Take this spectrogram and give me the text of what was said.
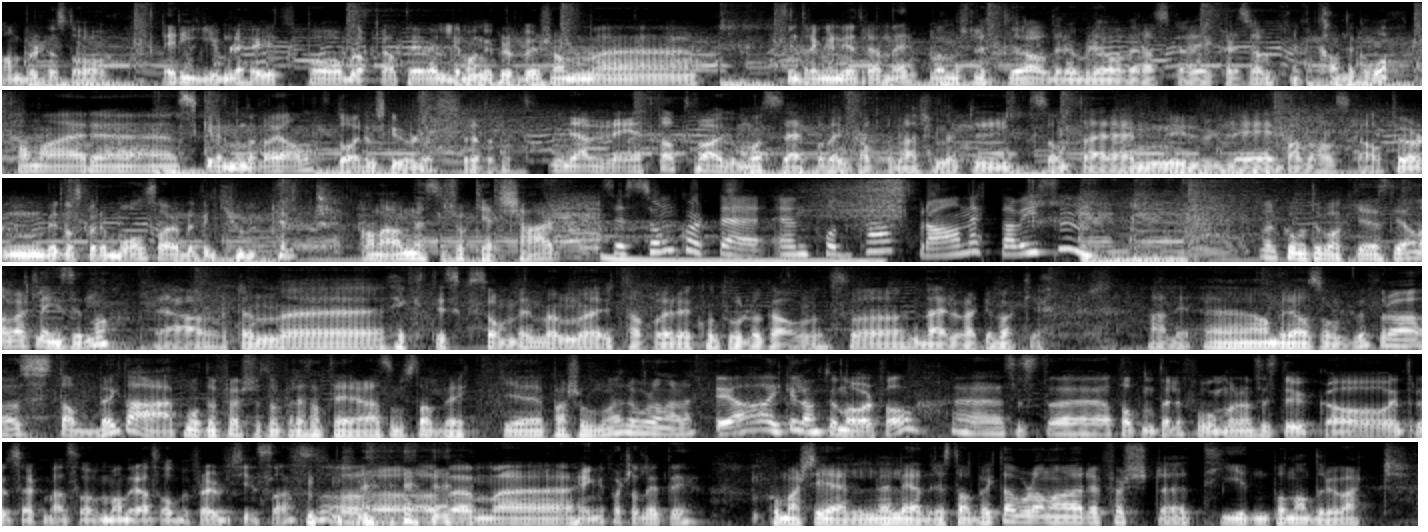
Han burde stå rimelig høyt på blokka til veldig mange klubber som, eh, som trenger ny trener. Man slutter aldri å bli overraska, virker det som. Kan det gå? Han er eh, skremmende lojal. Du har en skru løs, rett og slett. Men jeg vet at Fagermo ser på den kampen der som et litt sånt der eh, mulig bananskall. Før den begynner å skåre mål, så har det blitt en kulthelt. Han er jo nesten sjokkert sjæl. Sesongkortet, en podkast fra Nettavisen. Velkommen tilbake, Stian. Det har vært lenge siden nå. Ja, det har vært en uh, hektisk sommer, men uh, utafor kontorlokalene, så deilig å være tilbake. Herlig. Uh, Andreas Olbu fra Stabæk da, er på en måte den første som presenterer deg som Stabæk-person, eller hvordan er det? Ja, ikke langt unna i hvert fall. Jeg synes det, jeg har tatt noen telefoner den siste uka og introdusert meg som Andreas Olbu fra Ullkisa, så den uh, henger fortsatt litt i. Kommersiell leder i Stabæk, da. Hvordan har første tiden på Nadderud vært?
